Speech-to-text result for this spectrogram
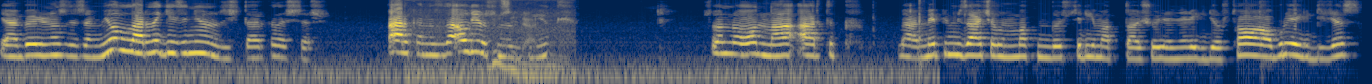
Yani böyle nasıl desem yollarda geziniyorsunuz işte arkadaşlar. Arkanızda alıyorsunuz Düz ilerle. yük. Sonra onunla artık Yani map'imizi açalım bakın göstereyim hatta şöyle nereye gidiyoruz. Ta buraya gideceğiz.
